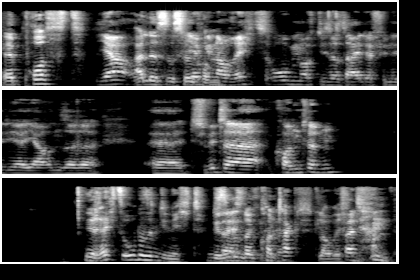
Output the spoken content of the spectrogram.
äh, Post. ja, Alles ist Ja, willkommen. genau, rechts oben auf dieser Seite findet ihr ja unsere äh, Twitter-Konten. Rechts oben sind die nicht. Die sind unter Kontakt, glaube ich. Verdammt,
